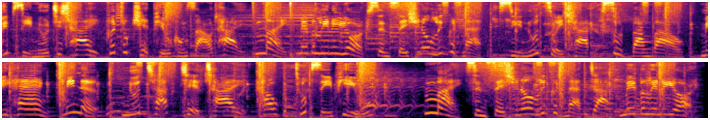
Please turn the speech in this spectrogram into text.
ลิปสีนูดที่ใช่ เพื่อทุกเฉดผิวของสาวไทย ใหม่ Maybelline New York Sensational Liquid Matte สีนูดสวยชัด สูตรบางเบา ไม่แห้ง ไม่เหนอะนูดชัด เฉดใช่ เข้ากับทุกสีผิว ใหม่ Sensational Liquid Matte จาก Maybelline New York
